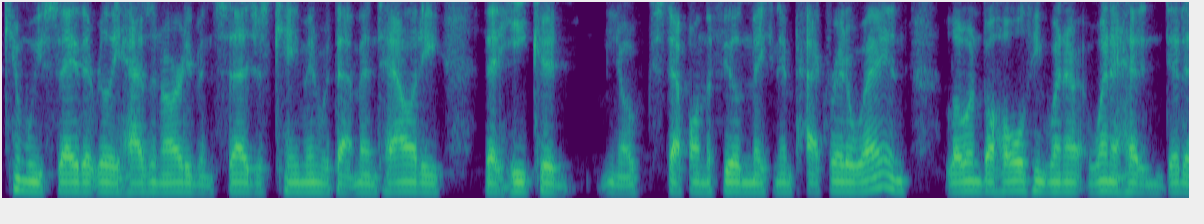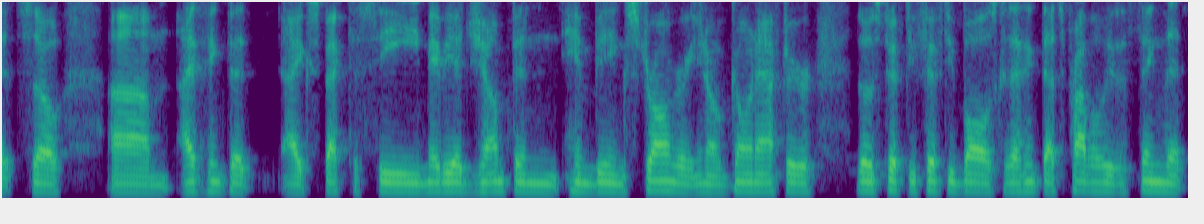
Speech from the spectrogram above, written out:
can we say that really hasn't already been said? Just came in with that mentality that he could you know step on the field and make an impact right away. And lo and behold he went went ahead and did it. So um, i think that I expect to see maybe a jump in him being stronger, you know, going after those 50 50 balls. Cause I think that's probably the thing that,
